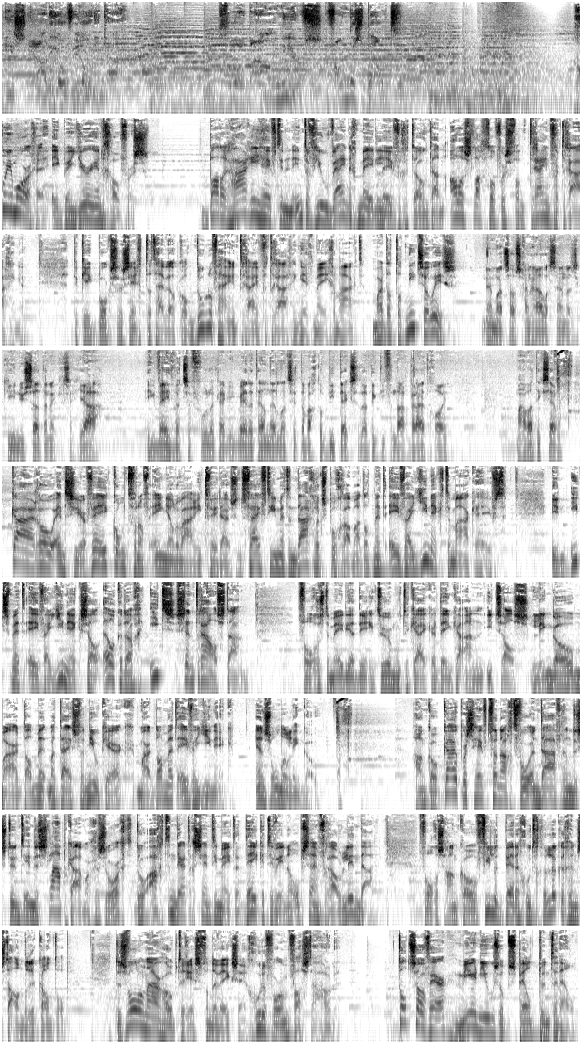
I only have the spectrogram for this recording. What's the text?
is Radio Veronica. Globaal nieuws van de Speld. Goedemorgen, ik ben Jurjen Govers. Badr Hari heeft in een interview weinig medeleven getoond aan alle slachtoffers van treinvertragingen. De kickbokser zegt dat hij wel kan doen of hij een treinvertraging heeft meegemaakt, maar dat dat niet zo is. Nee, maar het zou schijnheilig zijn als ik hier nu zat en ik zeg ja, ik weet wat ze voelen. Kijk, ik weet dat heel Nederland zit te wachten op die teksten dat ik die vandaag eruit gooi. Maar wat ik zeg. KRO NCRV komt vanaf 1 januari 2015 met een dagelijks programma dat met Eva Jinek te maken heeft. In Iets met Eva Jinek zal elke dag iets centraal staan. Volgens de mediadirecteur moet de kijker denken aan iets als Lingo, maar dan met Matthijs van Nieuwkerk, maar dan met Eva Jinek. En zonder Lingo. Hanko Kuipers heeft vannacht voor een daverende stunt in de slaapkamer gezorgd door 38 centimeter deken te winnen op zijn vrouw Linda. Volgens Hanko viel het beddengoed gelukkig eens de andere kant op. De Zwollenaar hoopt de rest van de week zijn goede vorm vast te houden. Tot zover, meer nieuws op speld.nl.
